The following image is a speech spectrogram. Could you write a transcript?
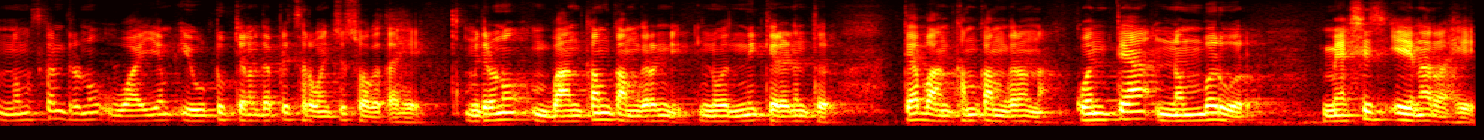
नमस्कार मित्रांनो वाय एम यूट्यूब चॅनलमध्ये आपले सर्वांचे स्वागत आहे. मित्रांनो बांधकाम कामगारांनी नोंदणी केल्यानंतर त्या बांधकाम कामगारांना कोणत्या नंबरवर मॅसेज येणार आहे?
